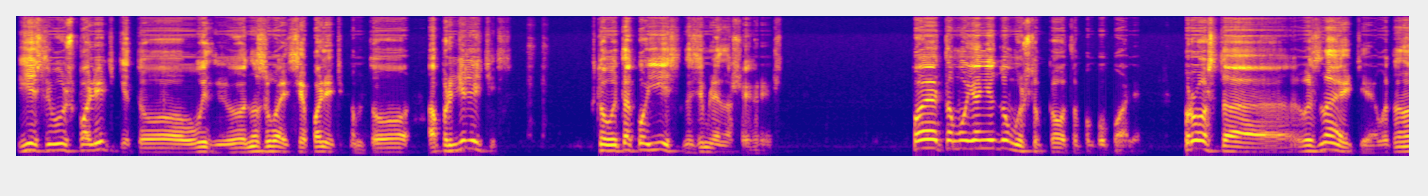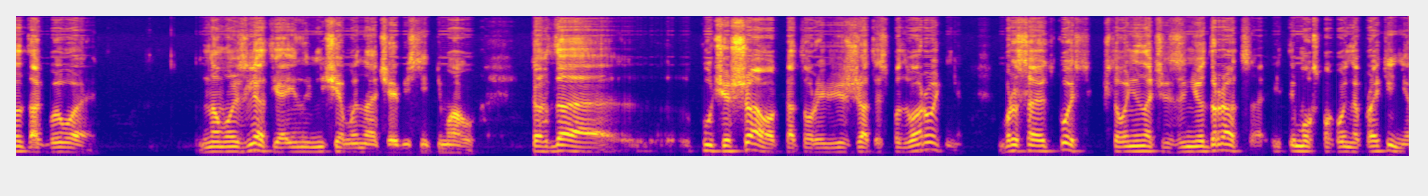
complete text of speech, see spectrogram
Если вы уж политики, то вы называете себя политиком, то определитесь, кто вы такой есть на земле нашей грешной. Поэтому я не думаю, чтобы кого-то покупали. Просто, вы знаете, вот оно так бывает. На мой взгляд, я ничем иначе объяснить не могу. Когда куча шавок, которые визжат из подворотни, бросают кость, чтобы они начали за нее драться, и ты мог спокойно пройти, не,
